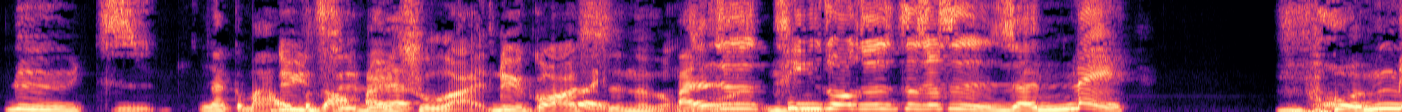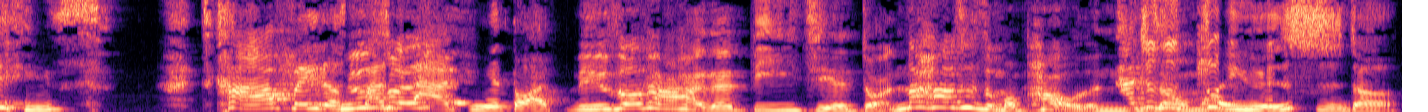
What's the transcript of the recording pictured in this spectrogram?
绿纸那个嘛，绿纸滤出来，绿挂式那种。反正就是听说，就是这就是人类文明 咖啡的三大阶段。你是说它还在第一阶段？那它是怎么泡的？它就是最原始的。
